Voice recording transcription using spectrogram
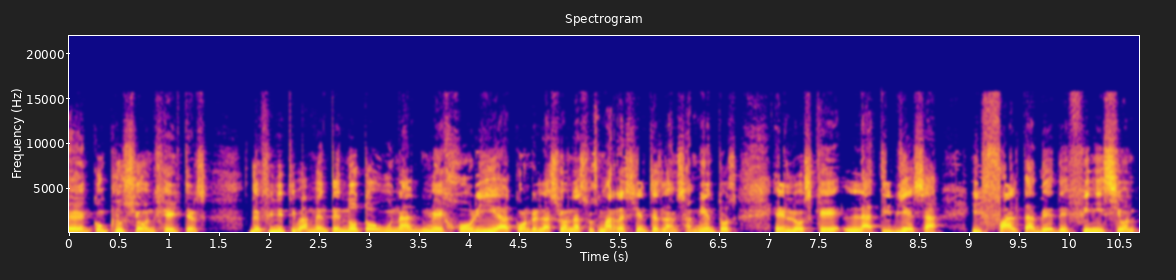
En conclusión, haters, definitivamente noto una mejoría con relación a sus más recientes lanzamientos en los que la tibieza y falta de definición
